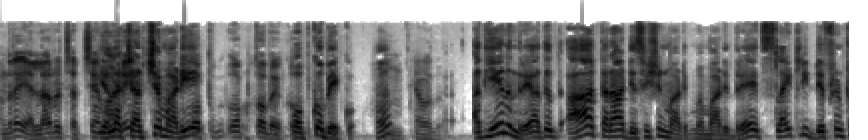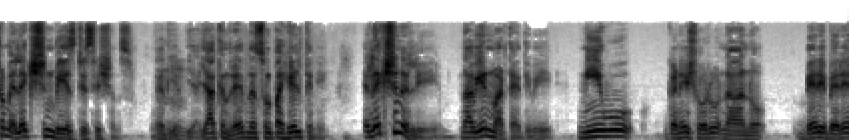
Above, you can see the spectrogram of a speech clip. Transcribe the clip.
ಅಂದ್ರೆ ಎಲ್ಲರೂ ಚರ್ಚೆ ಎಲ್ಲ ಮಾಡಿ ಚರ್ಚೆ ಮಾಡಿ ಒಪ್- ಒಪ್ಕೋಬೇಕು. ಒಪ್ಕೋಬೇಕು. ಅದೇನಂದ್ರೆ ಅದು ಆ ತರ ಡಿಸಿಷನ್ ಮಾಡಿ ಮಾಡಿದ್ರೆ it's slightly different from election based decisions ಯಾಕಂದ್ರೆ ನಾನು ಸ್ವಲ್ಪ ಹೇಳ್ತೀನಿ. ಎಲೆಕ್ಷನ್ ಅಲ್ಲಿ ನಾವೇನ್ ಮಾಡ್ತಾ ಇದೀವಿ ನೀವು ಗಣೇಶ್ ಅವರು ನಾನು ಬೇರೆ ಬೇರೆ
